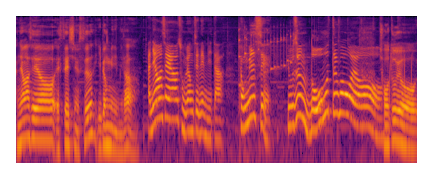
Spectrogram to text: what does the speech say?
안녕하세요. SH뉴스 이병민입니다. 안녕하세요. 조명진입니다. 경민 씨, 요즘 너무 뜨거워요. 저도요,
